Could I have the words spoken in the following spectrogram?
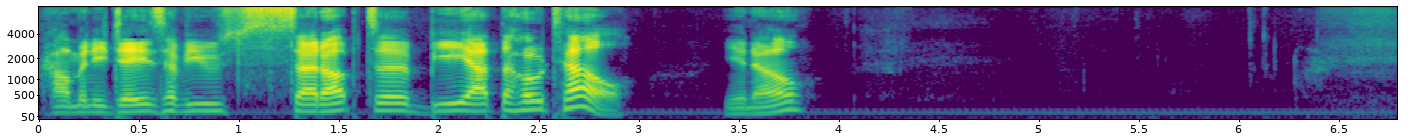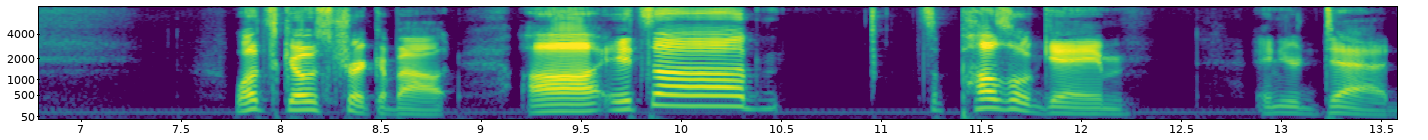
How many days have you set up to be at the hotel? You know? What's Ghost Trick about? Uh, it's a it's a puzzle game, and you're dead.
